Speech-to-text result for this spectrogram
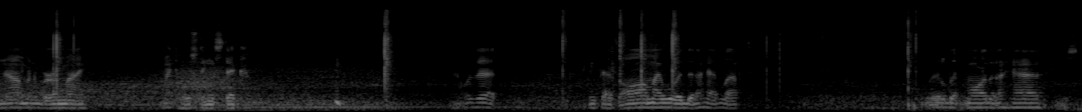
Now I'm to burn my, my toasting stick. that was it. I think that's all my wood that I had left. A little bit more that I had. Just...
